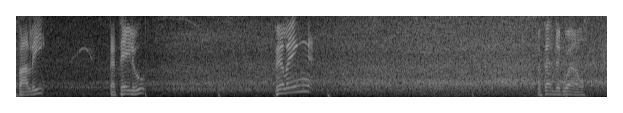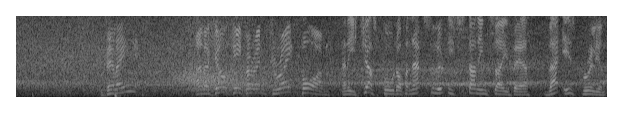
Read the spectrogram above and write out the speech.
Fali. Pepelu. Billing. Defended well. Billing. And a goalkeeper in great form. And he's just pulled off an absolutely stunning save there. That is brilliant.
